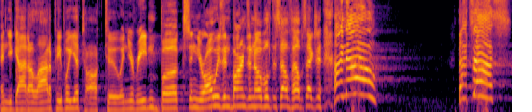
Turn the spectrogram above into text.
and you got a lot of people you talk to and you're reading books and you're always in Barnes and Noble, the self help section. I know! That's us.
